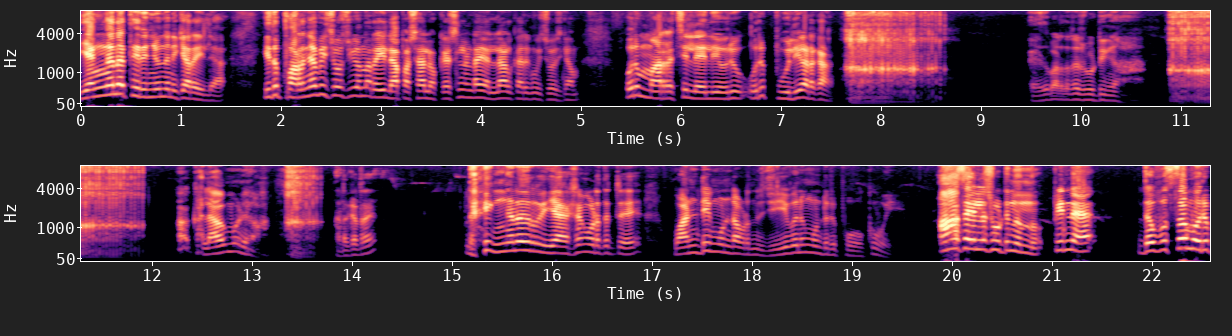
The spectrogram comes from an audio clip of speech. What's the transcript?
എങ്ങനെ തിരിഞ്ഞു എന്ന് എനിക്കറിയില്ല. ഇത് പറഞ്ഞാൽ വിശ്വസിക്കുമെന്ന് അറിയില്ല പക്ഷേ ആ ലൊക്കേഷനിലുണ്ടായ എല്ലാ ആൾക്കാർക്കും വിശ്വസിക്കാം. ഒരു മരച്ചില്ലേലി ഒരു ഒരു പുലി കിടക്കാം ഏത് പടത്തിന്റെ ഷൂട്ടിങ്ങാ ആ? കലാപമണിയാ നടക്കട്ടെ. ഇങ്ങനെ ഒരു റിയാക്ഷൻ കൊടുത്തിട്ട് വണ്ടിയും കൊണ്ട് അവിടെ നിന്ന് ജീവനും കൊണ്ടൊരു പോക്ക് പോയി. ആ സൈഡിലെ ഷൂട്ടിൽ നിന്നു. പിന്നെ ദിവസം ഒരു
